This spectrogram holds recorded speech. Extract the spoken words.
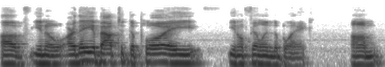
of you know are they about to deploy you know fill in the blank. Um,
